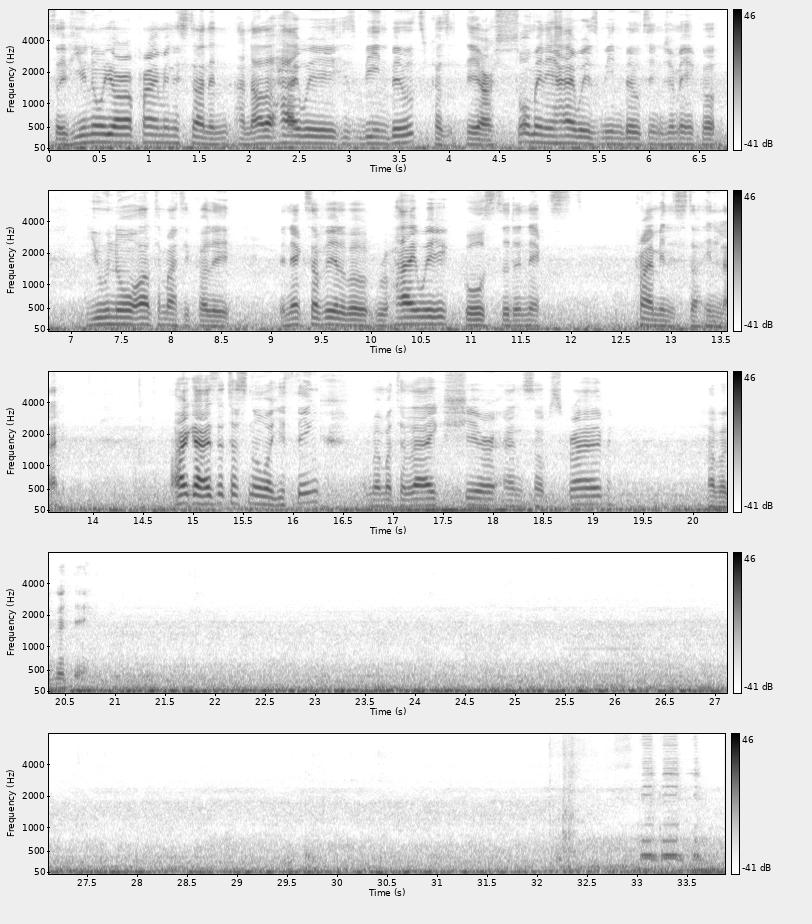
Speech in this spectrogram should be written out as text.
So if you know you're a prime minister and another highway is being built, because there are so many highways being built in Jamaica, you know automatically the next available highway goes to the next prime minister in line. Alright, guys, let us know what you think. Remember to like, share, and subscribe. Have a good day. Beep, beep, beep.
